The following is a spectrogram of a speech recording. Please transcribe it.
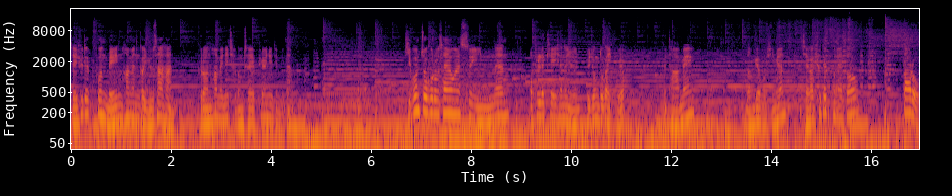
제 휴대폰 메인 화면과 유사한 그런 화면이 자동차에 표현이 됩니다. 기본적으로 사용할 수 있는 어플리케이션은 요, 요 정도가 있고요. 그 다음에 넘겨보시면 제가 휴대폰에서 따로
